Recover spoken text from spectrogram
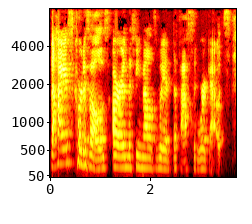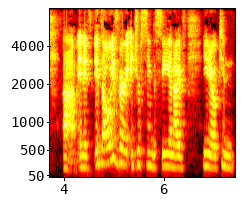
the highest cortisols are in the females with the fasted workouts. Um, and it's, it's always very interesting to see. And I've, you know, can,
